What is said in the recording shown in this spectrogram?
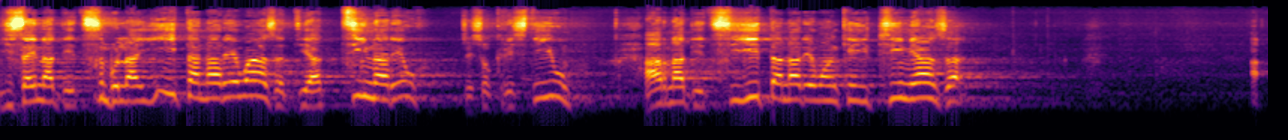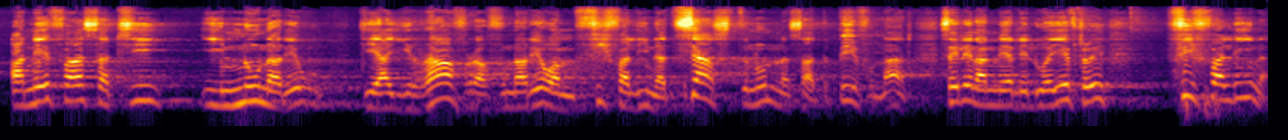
Izay na dia tsy mbola hitanareo aza dia tianareo, Jesoa Kristy io, ary na dia tsy hitanareo ankehitriny aza, Anefa satria inoanareo dia iravoravonareo amin'ny fifaliana tsy azo tononina sady be voninahitra. Izay ilay nanome an'ilay lohahevitra hoe Fifaliana,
